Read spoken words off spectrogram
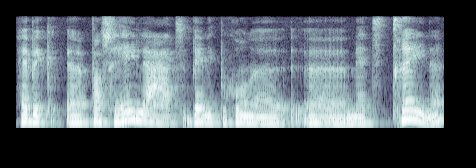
heb ik uh, pas heel laat ben ik begonnen met trainen,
